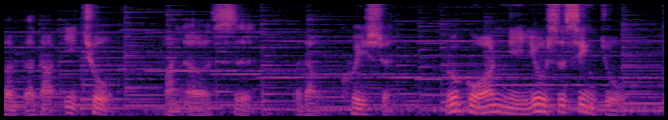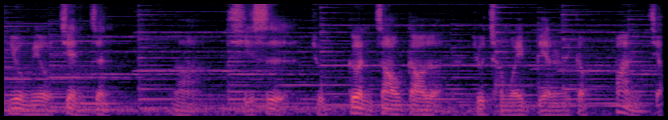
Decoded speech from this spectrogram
能得到益处，反而是得到亏损。如果你又是信主，又没有见证，那其实就更糟糕的，就成为别人的一个绊脚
